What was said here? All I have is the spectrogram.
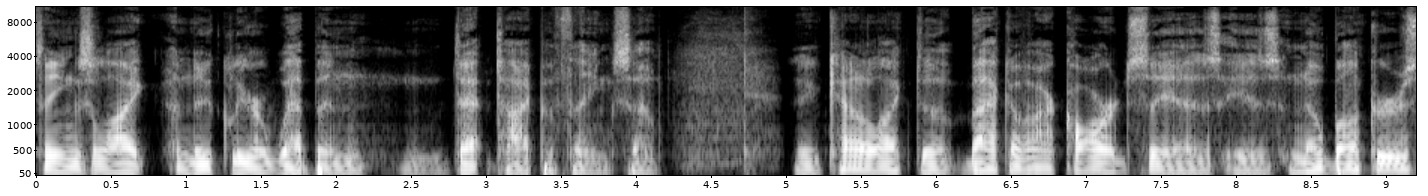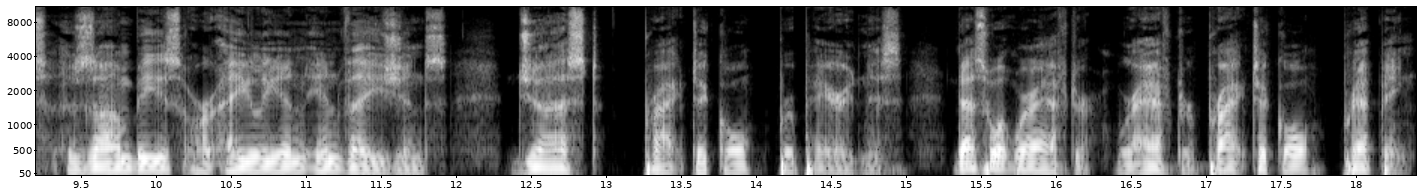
things like a nuclear weapon, that type of thing. So, kind of like the back of our card says, is no bunkers, zombies, or alien invasions, just practical preparedness. That's what we're after. We're after practical prepping.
